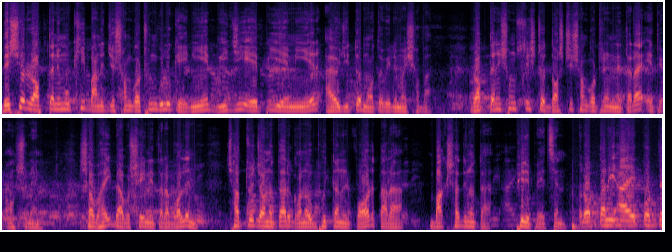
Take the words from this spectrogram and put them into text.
দেশের রপ্তানিমুখী বাণিজ্য সংগঠনগুলোকে নিয়ে বিজিএপিএমই এর আয়োজিত মতবিনিময় সভা। রপ্তানি সংশ্লিষ্ট দশটি সংগঠনের নেতারা এতে অংশ নেন। সভায় ব্যবসায়ী নেতারা বলেন, ছাত্র জনতার গণ অভ্যুত্থানের পর তারা বাকস্বাধীনতা ফিরে পেয়েছেন। রপ্তানি আয় করতে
